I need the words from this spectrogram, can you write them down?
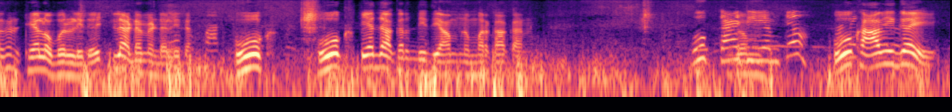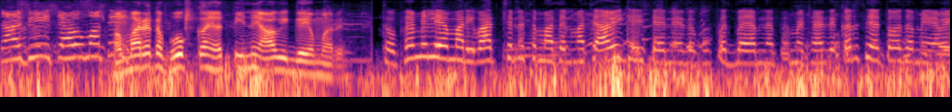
તો ને ઠેલો ભરી લીધો એટલા ટમેટા લીધા. ભૂખ ભૂખ પેદા કરી દીધી આમને મારા કાકાને. ભૂખ કાઢી એમ છો? ભૂખ આવી ગઈ. કાઢી ચાળુમાંથી અમારે તો ભૂખ કઈ હતી નહીં આવી ગઈ અમારે. તો ફેમિલી અમારી વાત છે ને સમાધાનમાંથી આવી ગઈ છે ને તો ભૂપતભાઈ અમને પેમેન્ટ કરશે તો જ અમે હવે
